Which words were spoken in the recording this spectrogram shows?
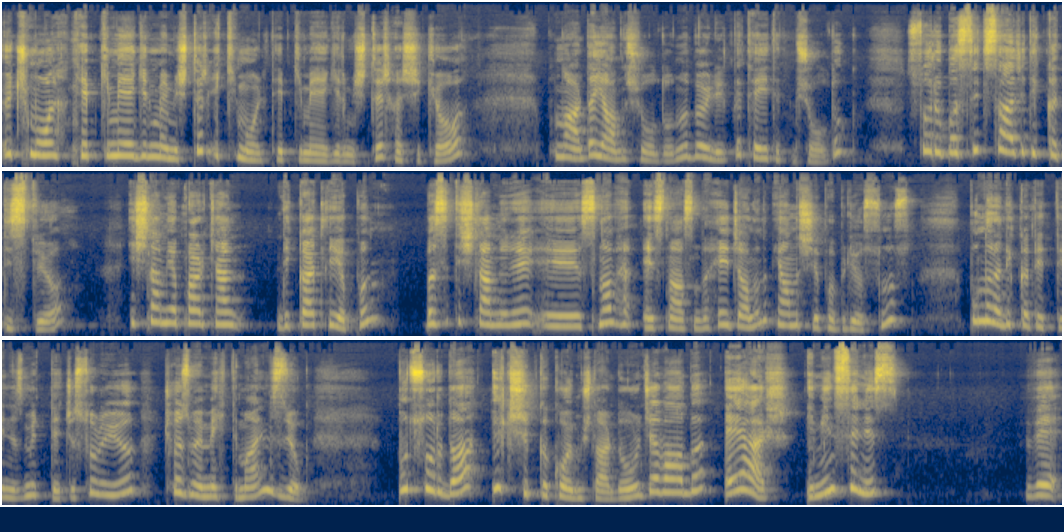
3 mol tepkimeye girmemiştir. 2 mol tepkimeye girmiştir H2O. Bunlar da yanlış olduğunu böylelikle teyit etmiş olduk. Soru basit sadece dikkat istiyor. İşlem yaparken dikkatli yapın. Basit işlemleri e, sınav esnasında heyecanlanıp yanlış yapabiliyorsunuz. Bunlara dikkat ettiğiniz müddetçe soruyu çözmeme ihtimaliniz yok. Bu soruda ilk şıkka koymuşlar doğru cevabı. Eğer eminseniz ve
